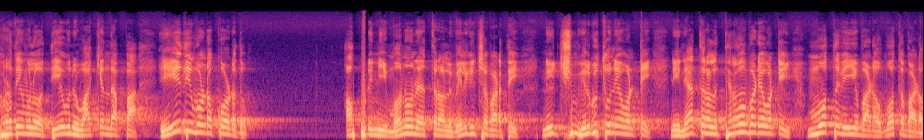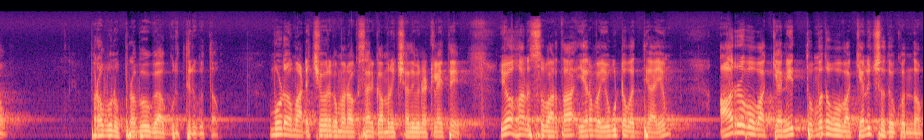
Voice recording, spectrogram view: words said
హృదయంలో దేవుని వాక్యం తప్ప ఏది ఉండకూడదు. అప్పుడు నీ మనోనేత్రాలు వెలిగించబడతాయి. నిత్యం వెలుగుతూనే ఉంటాయి. నీ నేత్రాలు తెరవబడే ఉంటాయి. మూత వేయబడవు మూతబడవు. ప్రభును ప్రభువుగా గుర్తిరుగుతావు. మూడవ మాట చివరిగా మనం ఒకసారి గమనించి చదివినట్లయితే యోహాను సువార్త ఇరవై ఒకటవ అధ్యాయం ఆరవ వాక్యాన్ని తొమ్మిదవ వాక్యాన్ని చదువుకుందాం.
